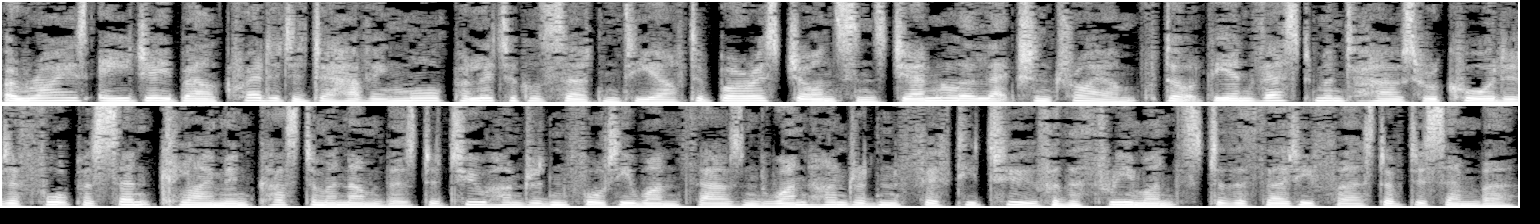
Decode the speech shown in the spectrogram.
a rise AJ Bell credited to having more political certainty after Boris Johnson's general election triumph. The investment house recorded a 4% climb in customer numbers to 241,152 for the three months to the 31st of December.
